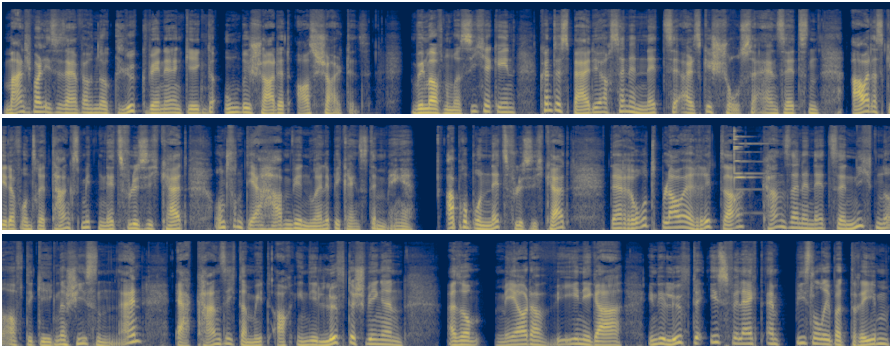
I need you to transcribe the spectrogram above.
Manchmal ist es einfach nur Glück, wenn er einen Gegner unbeschadet ausschaltet. Will man auf Nummer sicher gehen, könnte Spidey auch seine Netze als Geschosse einsetzen, aber das geht auf unsere Tanks mit Netzflüssigkeit und von der haben wir nur eine begrenzte Menge. Apropos Netzflüssigkeit, der rot-blaue Ritter kann seine Netze nicht nur auf die Gegner schießen, nein, er kann sich damit auch in die Lüfte schwingen. Also mehr oder weniger. In die Lüfte ist vielleicht ein bisschen übertrieben,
